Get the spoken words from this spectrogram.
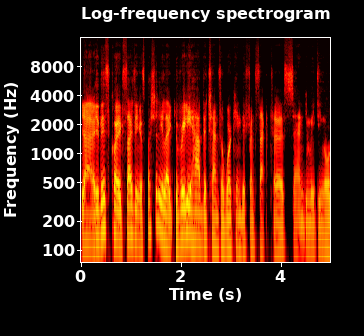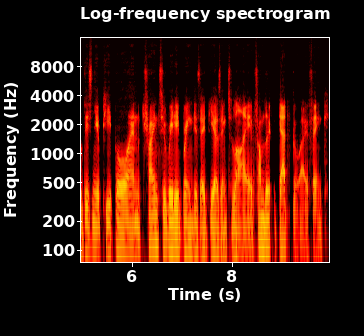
Yeah, it is quite exciting, especially like you really have the chance of working in different sectors and meeting all these new people and trying to really bring these ideas into life from the get go, I think.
